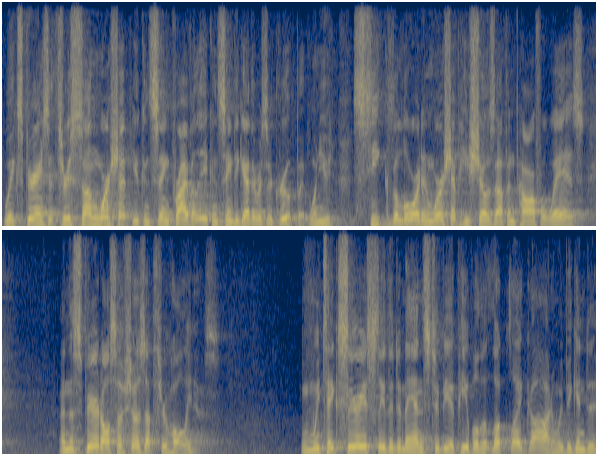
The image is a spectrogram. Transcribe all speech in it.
We experience it through sung worship. You can sing privately, you can sing together as a group, but when you seek the Lord in worship, He shows up in powerful ways. And the Spirit also shows up through holiness. When we take seriously the demands to be a people that look like God and we begin to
